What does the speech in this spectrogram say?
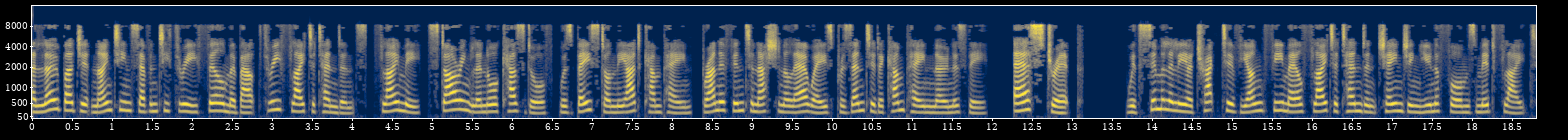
A low-budget 1973 film about three flight attendants, Fly Me, starring Lenore Kasdorf, was based on the ad campaign. Braniff International Airways presented a campaign known as the Airstrip, with similarly attractive young female flight attendant changing uniforms mid-flight.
